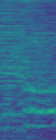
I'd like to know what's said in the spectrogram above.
Let's go.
